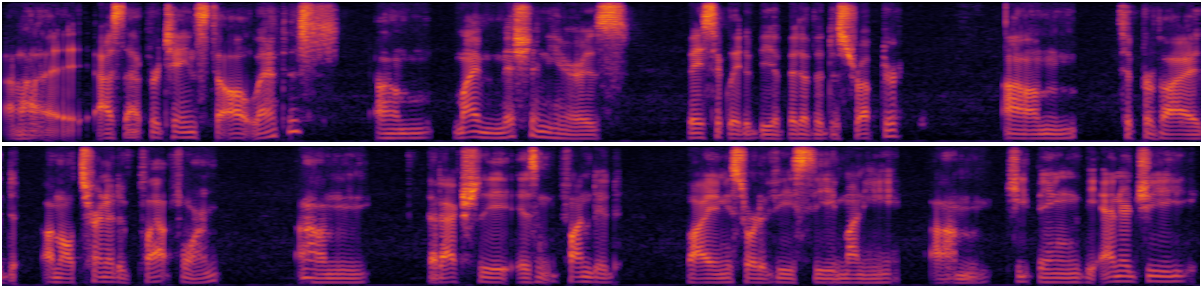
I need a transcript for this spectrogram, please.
Uh, as that pertains to Altlantis, um, my mission here is basically to be a bit of a disruptor, um, to provide an alternative platform um, that actually isn't funded by any sort of VC money, um, keeping the energy,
